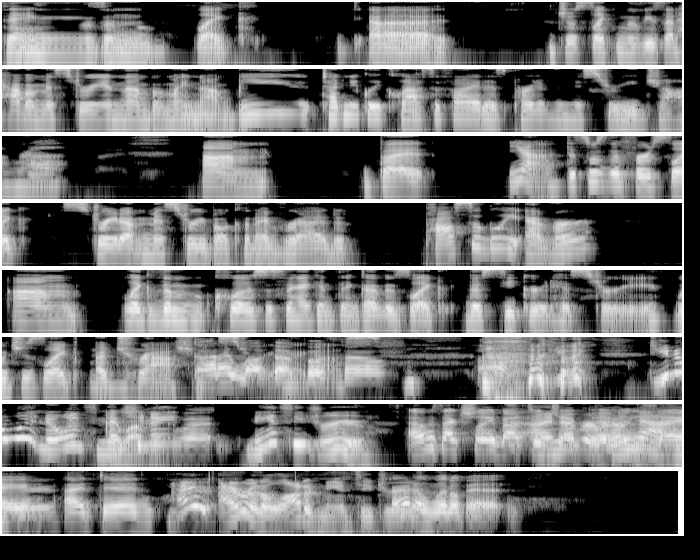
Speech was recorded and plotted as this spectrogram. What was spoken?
things and like uh just like movies that have a mystery in them but might not be technically classified as part of the mystery genre. Um but yeah, this was the first like straight up mystery book that I've read possibly ever. Um like the closest thing I can think of is like The Secret History, which is like a mm-hmm. trash God, I love mystery, that book guess. though. Oh, Do you know what no one's I love mentioning? Nancy Drew. I was actually about to I jump never in read and that. say I did. I, I read a lot of Nancy Drew. I read a little bit.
